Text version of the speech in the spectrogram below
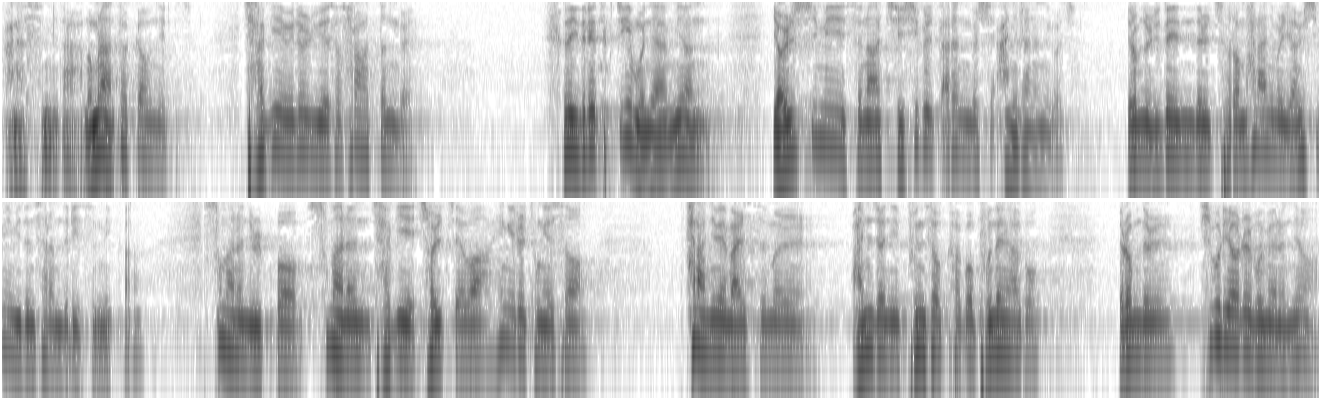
않았습니다. 너무나 안타까운 일이죠. 자기 의를 위해서 살아왔던 거예요. 근데 이들의 특징이 뭐냐면 열심히 있으나 지식을 따르는 것이 아니라는 거죠. 여러분들 유대인들처럼 하나님을 열심히 믿은 사람들이 있습니까? 수많은 율법, 수많은 자기 절제와 행위를 통해서 하나님의 말씀을 완전히 분석하고 분해하고 여러분들 히브리어를 보면은요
